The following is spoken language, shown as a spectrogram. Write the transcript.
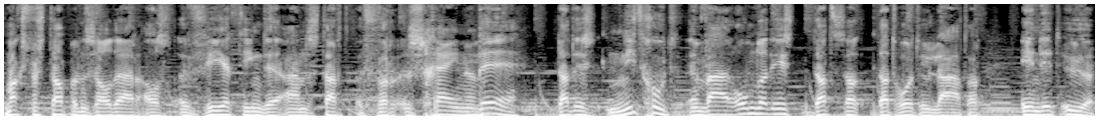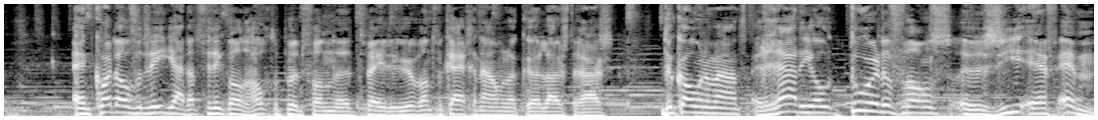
Max Verstappen zal daar als veertiende aan de start verschijnen. Nee. Dat is niet goed. En waarom dat is, dat, dat hoort u later in dit uur. En kwart over drie, ja, dat vind ik wel het hoogtepunt van het tweede uur... want we krijgen namelijk, uh, luisteraars, de komende maand... Radio Tour de France uh, ZFM.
